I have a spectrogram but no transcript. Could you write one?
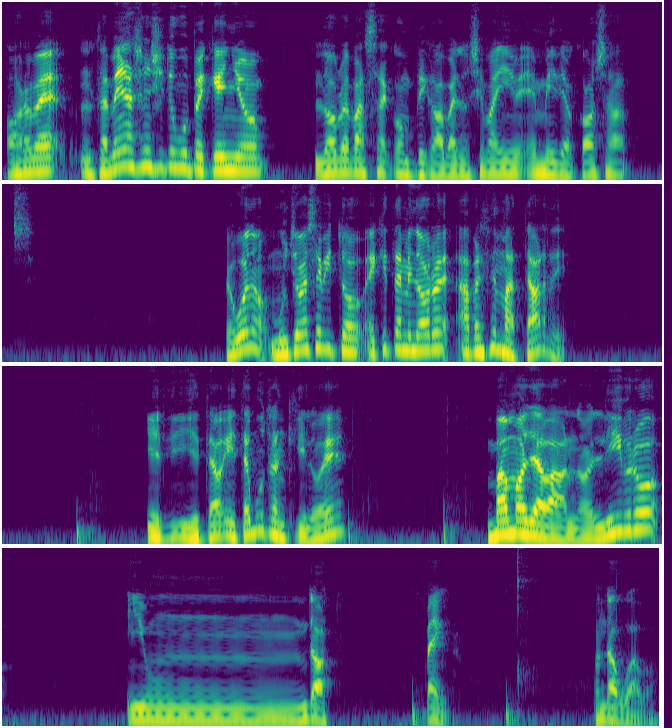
Orbe... También es un sitio muy pequeño. Lo orbe va a ser complicado verlo. Siempre hay en medio cosas. Pero bueno, muchas veces he visto... Es que también los orbes aparecen más tarde. Y está muy tranquilo, ¿eh? Vamos a llevarnos el libro y un dot. Venga. Dos huevos.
